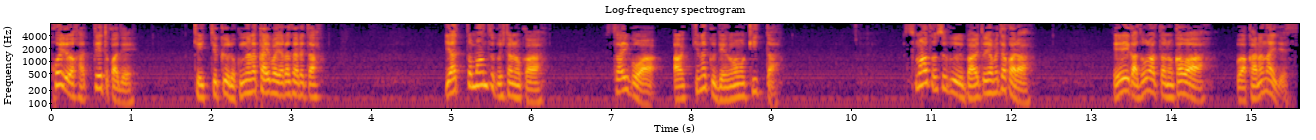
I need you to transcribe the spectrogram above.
声を張ってとかで、結局6、7回はやらされた。やっと満足したのか、最後はあっけなく電話を切った。スマートすぐバイト辞めたから、映画どうなったのかはわからないです。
